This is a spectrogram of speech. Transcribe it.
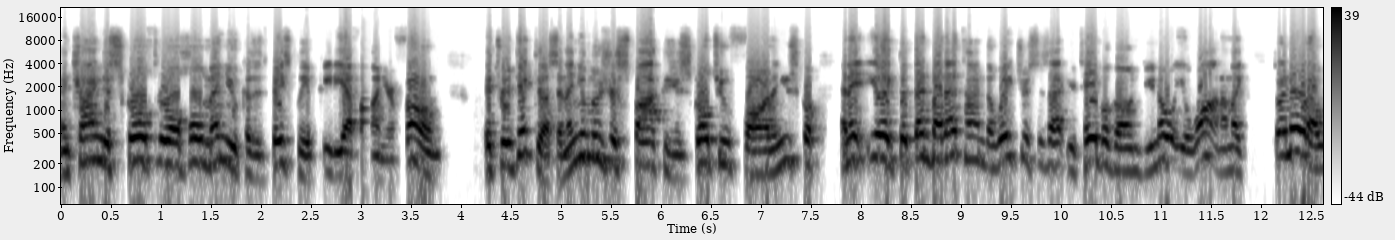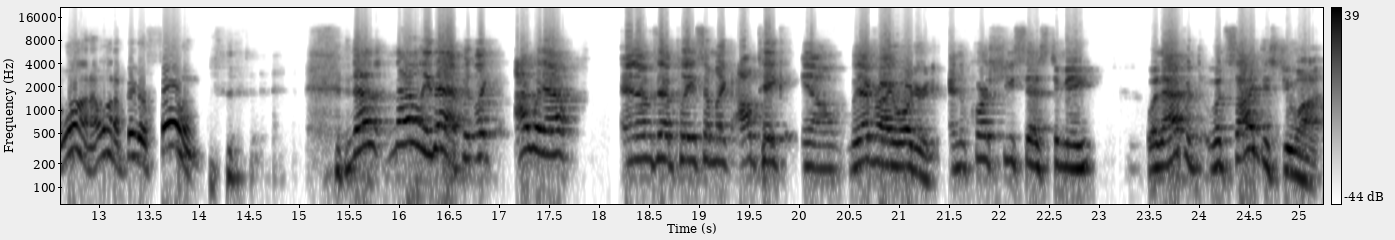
and trying to scroll through a whole menu because it's basically a PDF on your phone. It's ridiculous, and then you lose your spot because you scroll too far. And then you scroll, and it, you like. Then by that time, the waitress is at your table going, "Do you know what you want?" I'm like, "Do I know what I want? I want a bigger phone." not not only that, but like I went out and I was at a place. I'm like, I'll take you know whatever I ordered, and of course she says to me, "What happened? What side dish do you want?"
